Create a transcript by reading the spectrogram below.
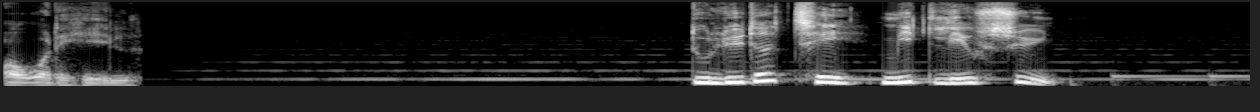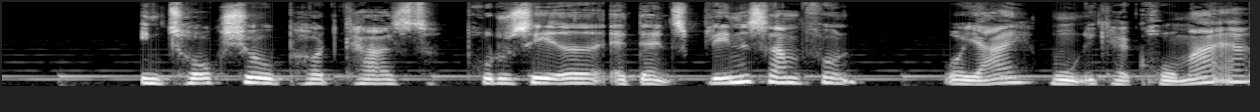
over det hele. Du lytter til Mit Livssyn. En talkshow-podcast produceret af Dansk Blindesamfund, hvor jeg, Monika Kromeyer,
